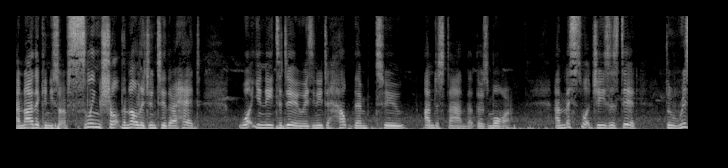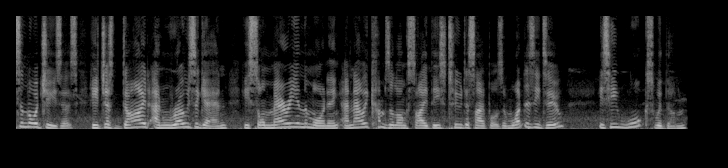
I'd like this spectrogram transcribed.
and neither can you sort of slingshot the knowledge into their head. What you need to do is you need to help them to understand that there's more. And this is what Jesus did the risen Lord Jesus, he just died and rose again. He saw Mary in the morning, and now he comes alongside these two disciples. And what does he do? Is he walks with them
